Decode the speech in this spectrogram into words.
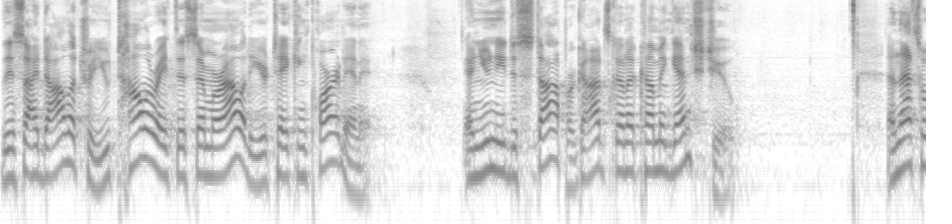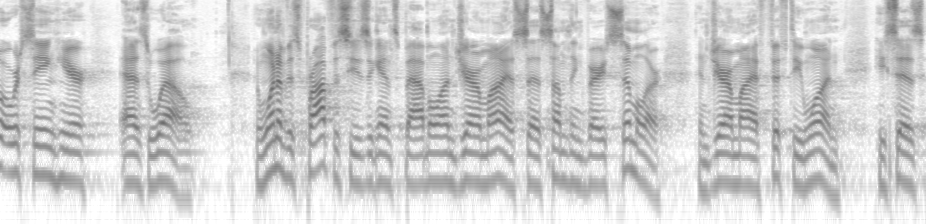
this idolatry, you tolerate this immorality, you're taking part in it. And you need to stop, or God's going to come against you. And that's what we're seeing here as well. In one of his prophecies against Babylon, Jeremiah says something very similar. In Jeremiah 51, he says,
